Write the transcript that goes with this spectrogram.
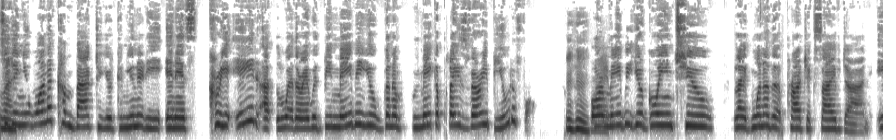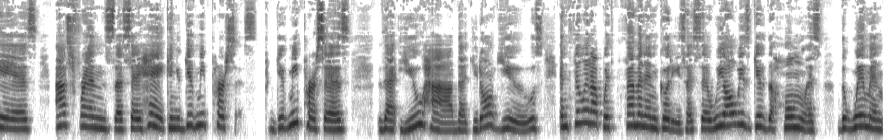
So Right. then you want to come back to your community and it's create a, whether it would be maybe you're going to make a place very beautiful Mhm. or Right. maybe you're going to like one of the projects I've done is ask friends that say, Hey, can you give me purses? Give me purses that you have that you don't use and fill it up with feminine goodies. I said, we always give the homeless, the women,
